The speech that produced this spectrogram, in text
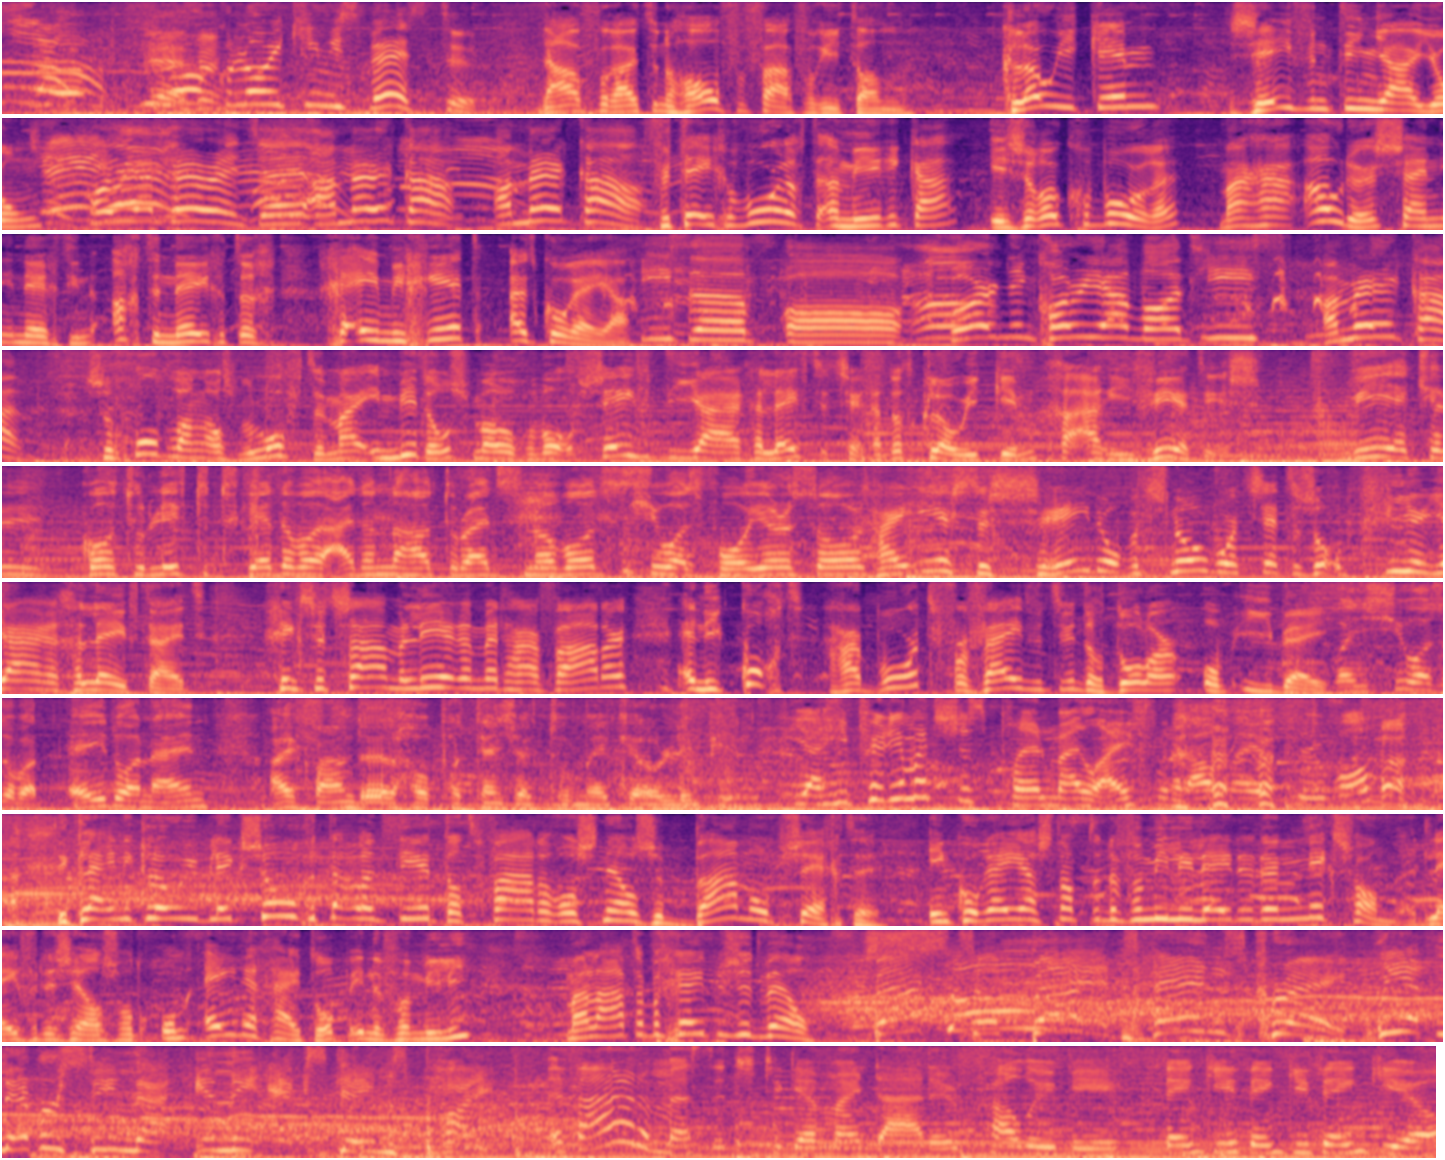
Chloe Kim is best. Nou, vooruit een halve favoriet dan. Chloe Kim 17 jaar jong. Korean parents, eh, Amerika, Amerika. Vertegenwoordigt Amerika, is er ook geboren. Maar haar ouders zijn in 1998 geëmigreerd uit Korea. He's uh, uh, born in Korea, but he's American. Ze gold lang als belofte, maar inmiddels mogen we op 17-jarige leeftijd zeggen dat Chloe Kim gearriveerd is. We actually go to live together, but I don't know how to ride snowboards. She was four years old. Haar eerste schreden op het snowboard zette ze op vierjarige leeftijd. Ging ze het samen leren met haar vader en die kocht haar boord voor 25 dollar op eBay. When she was about eight or nine, I found her potential to make her Olympian. Yeah, he pretty much just planned my life without my approval. De kleine Chloe bleek zo getalenteerd dat vader al snel zijn baan opzegde. In Korea snapten de familieleden er niks van. Het leverde zelfs wat oneenigheid op in de familie. Maar later begrepen ze het wel. Back to back tens, Craig. We have never seen that in the X Games pipe. If I had a message to give my dad, it would probably be thank you, thank you, thank you.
